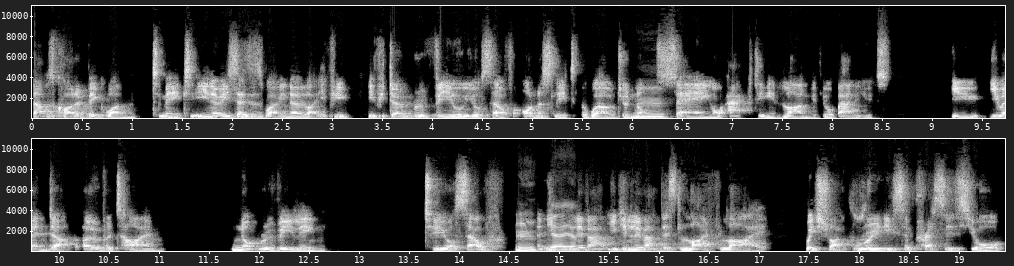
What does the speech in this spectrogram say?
that was quite a big one to me. You know, he says as well, you know, like if you if you don't reveal yourself honestly to the world, you're not mm. saying or acting in line with your values. You you end up over time not revealing to yourself, mm. and you yeah, can yeah. live out you can live out this life lie, which like really suppresses your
